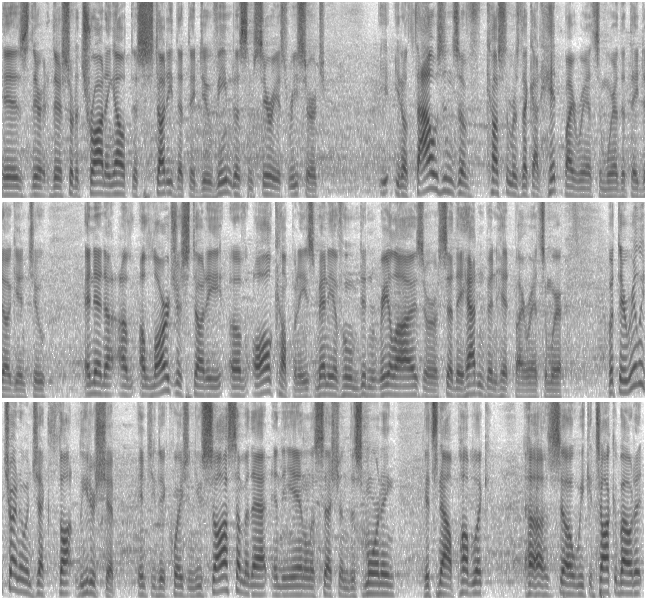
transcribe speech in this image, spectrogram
is they're, they're sort of trotting out this study that they do. Veeam does some serious research. You know, thousands of customers that got hit by ransomware that they dug into, and then a, a, larger study of all companies, many of whom didn't realize or said they hadn't been hit by ransomware, but they're really trying to inject thought leadership into the equation. You saw some of that in the analyst session this morning. It's now public, uh, so we can talk about it.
